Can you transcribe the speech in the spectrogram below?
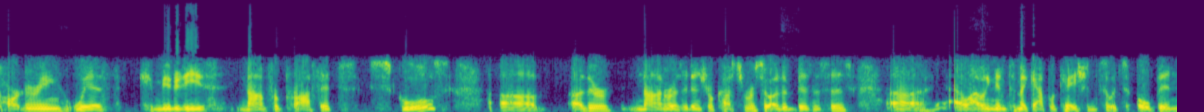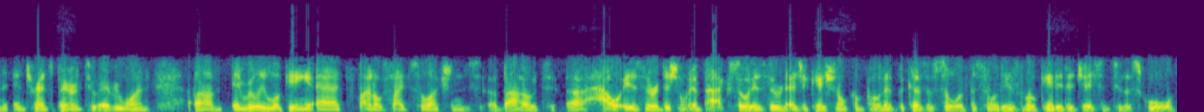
partnering with communities, non for profits, schools, uh, other non residential customers, so other businesses, uh, allowing them to make applications so it's open and transparent to everyone, um, and really looking at final site selections about uh, how is there additional impact. So, is there an educational component because the solar facility is located adjacent to the school?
